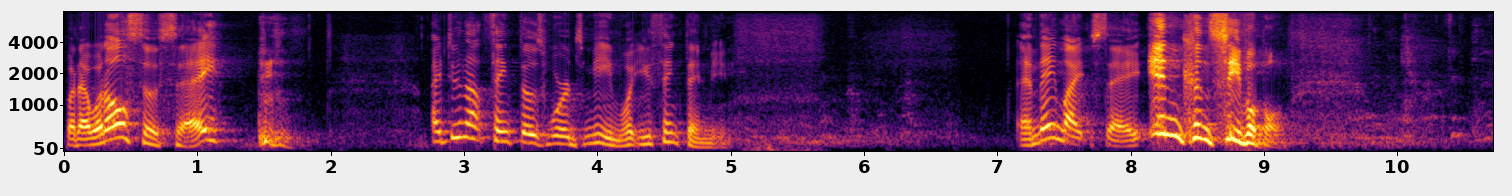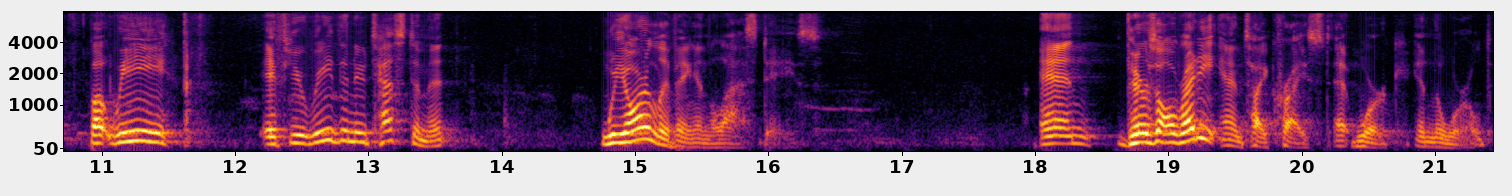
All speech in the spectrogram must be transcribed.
But I would also say, I do not think those words mean what you think they mean. And they might say, inconceivable. But we if you read the New Testament, we are living in the last days. And there's already Antichrist at work in the world,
